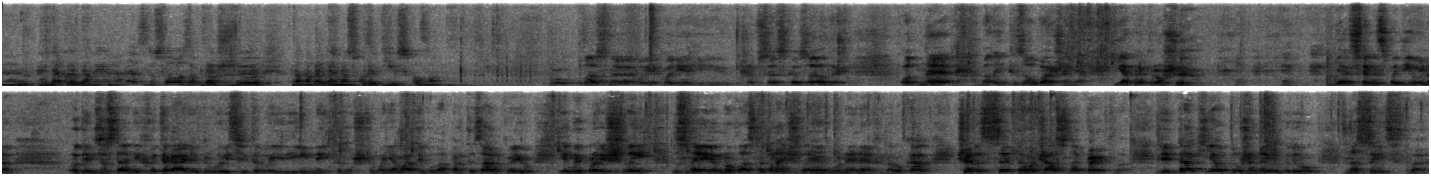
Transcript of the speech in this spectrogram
Е, Дякую, пане Євгене. До слова запрошую пана Вадима Скуратівського. Ну, власне, мої колеги вже все сказали. Одне маленьке зауваження. Я перепрошую, як це несподівано, один з останніх ветеранів Другої світової війни, тому що моя мати була партизанкою, і ми пройшли з нею, ну, власне, вона йшла як у неї на руках, через це тогочасне пекло. Відтак я дуже не люблю насильства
